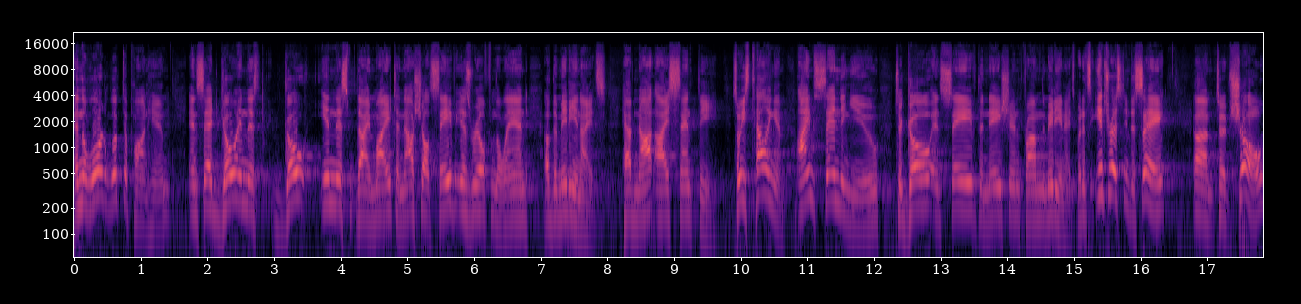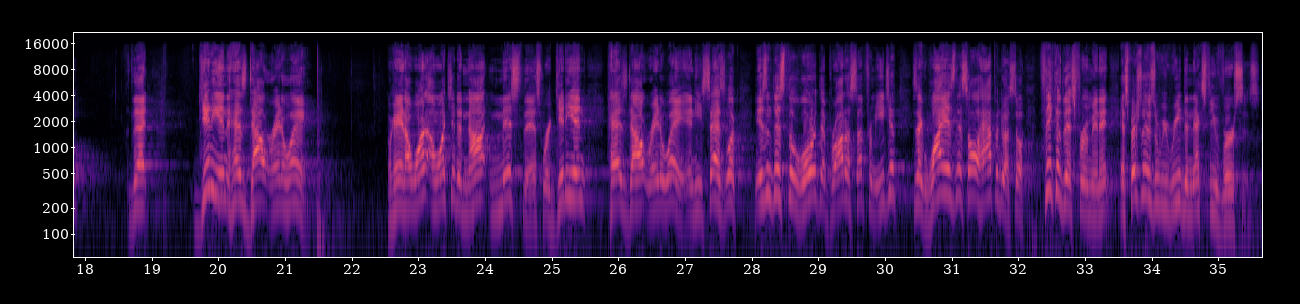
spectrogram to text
And the Lord looked upon him and said, Go in this, go in this thy might, and thou shalt save Israel from the land of the Midianites. Have not I sent thee? So he's telling him, I'm sending you to go and save the nation from the Midianites. But it's interesting to say, um, to show that Gideon has doubt right away. Okay, and I want, I want you to not miss this, where Gideon has doubt right away. And he says, Look, isn't this the Lord that brought us up from Egypt? He's like, Why has this all happened to us? So think of this for a minute, especially as we read the next few verses.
